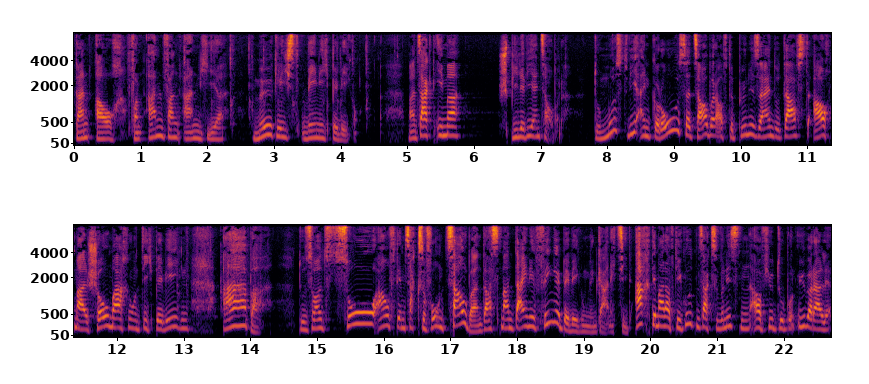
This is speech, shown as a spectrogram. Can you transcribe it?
dann auch von Anfang an hier möglichst wenig Bewegung. Man sagt immer, Spiele wie ein Zauberer. Du musst wie ein großer Zauberer auf der Bühne sein, du darfst auch mal Show machen und dich bewegen, aber Du sollst so auf dem Saxophon zaubern, dass man deine Fingerbewegungen gar nicht sieht. Achte mal auf die guten Saxophonisten auf YouTube und überall.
